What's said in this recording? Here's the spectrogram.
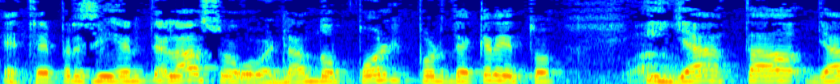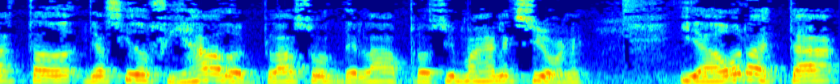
está el presidente Lazo gobernando por por decreto y ya está ya está ya ha sido fijado el plazo de las próximas elecciones y ahora está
